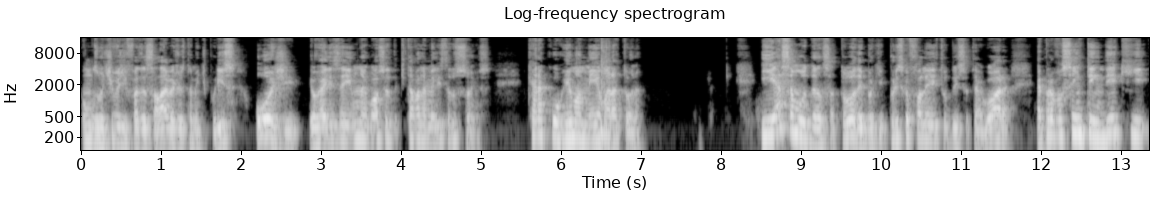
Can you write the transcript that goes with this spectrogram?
um dos motivos de fazer essa live é justamente por isso. Hoje eu realizei um negócio que estava na minha lista dos sonhos, que era correr uma meia maratona. E essa mudança toda, e por isso que eu falei tudo isso até agora, é para você entender que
